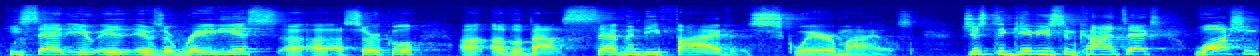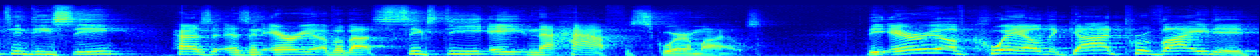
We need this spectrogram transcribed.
He said it, it was a radius, a, a circle uh, of about 75 square miles. Just to give you some context, Washington, D.C. has, has an area of about 68 and a half square miles. The area of quail that God provided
